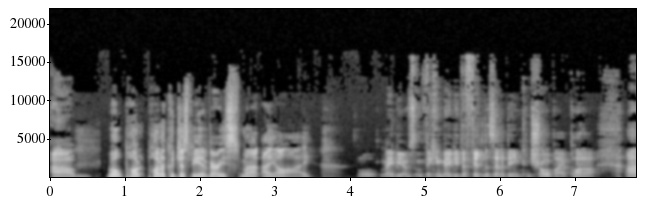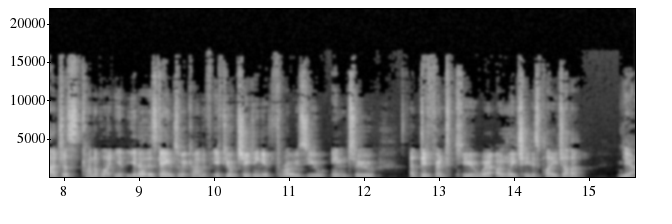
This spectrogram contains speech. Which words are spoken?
Um, well, Pot- Potter could just be a very smart AI. Well, maybe. I'm, I'm thinking maybe the fiddlers that are being controlled by a Potter are just kind of like you, you know those games where kind of if you're cheating, it throws you into a different queue where only cheaters play each other. yeah,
